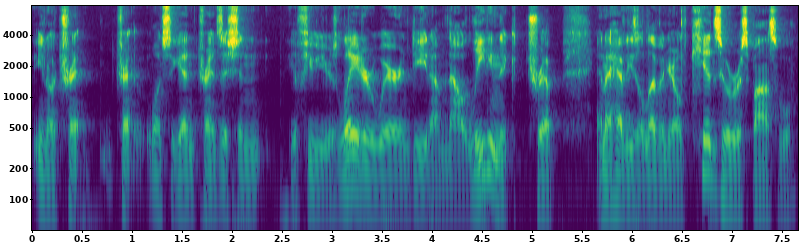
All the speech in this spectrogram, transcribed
you know, tra- tra- once again, transition a few years later where indeed I'm now leading the trip and I have these 11 year old kids who are responsible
